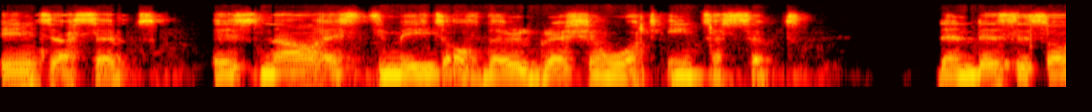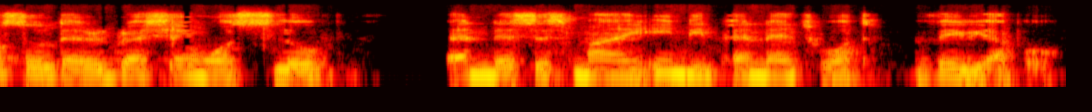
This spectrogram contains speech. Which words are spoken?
intercept, is now estimate of the regression what intercept. Then this is also the regression what slope, and this is my independent what variable.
